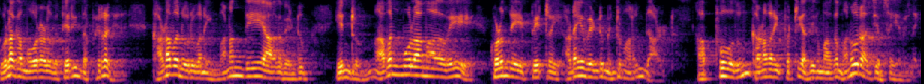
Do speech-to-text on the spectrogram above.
உலகம் ஓரளவு தெரிந்த பிறகு கணவன் ஒருவனை மணந்தே ஆக வேண்டும் என்றும் அவன் மூலமாகவே குழந்தையை பேற்றை அடைய வேண்டும் என்றும் அறிந்தாள். அப்போதும் கணவனை பற்றி அதிகமாக மனோராஜ்யம் செய்யவில்லை.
